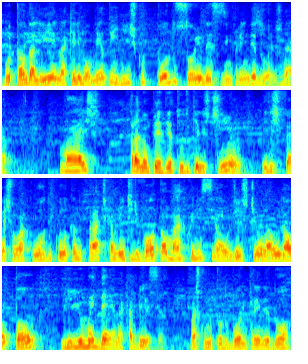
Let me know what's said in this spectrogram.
botando ali naquele momento em risco todo o sonho desses empreendedores, né? Mas para não perder tudo que eles tinham, eles fecham um acordo colocando praticamente de volta ao marco inicial, onde eles tinham lá um galpão e uma ideia na cabeça. Mas como todo bom empreendedor,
